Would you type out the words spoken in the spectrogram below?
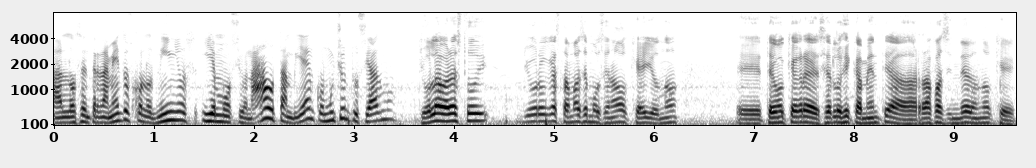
a los entrenamientos con los niños y emocionado también, con mucho entusiasmo. Yo la verdad estoy, yo creo que hasta más emocionado que ellos, ¿no? Eh, tengo que agradecer lógicamente a Rafa Cinderos, ¿no? Que,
